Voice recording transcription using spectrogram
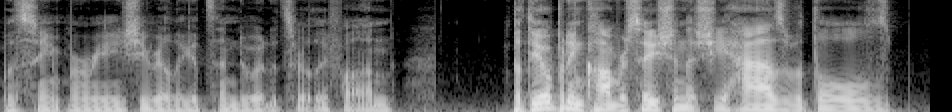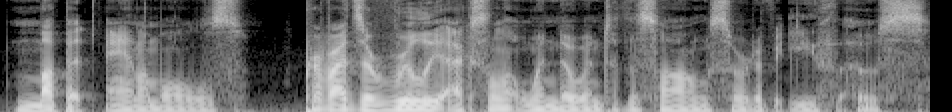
with Sainte-Marie, she really gets into it. It's really fun. But the opening conversation that she has with those Muppet animals provides a really excellent window into the song's sort of ethos.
